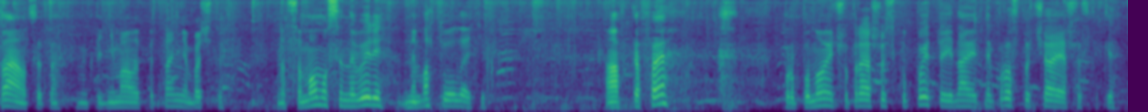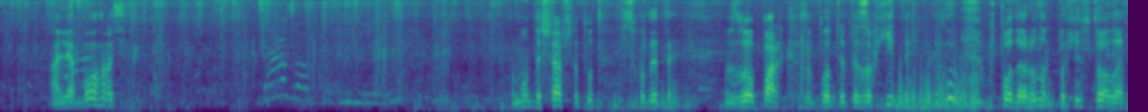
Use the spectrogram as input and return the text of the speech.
Так, оце та, ми піднімали питання, бачите, на самому Синевирі нема туалетів. А в кафе пропонують, що треба щось купити і навіть не просто чай, а щось таке а-ля Бограч. Тому дешевше тут сходити в зоопарк, заплатити за вхід і в подарунок похід в туалет.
